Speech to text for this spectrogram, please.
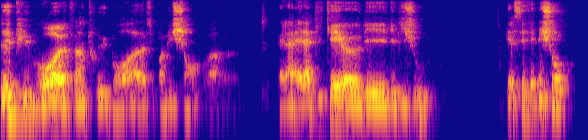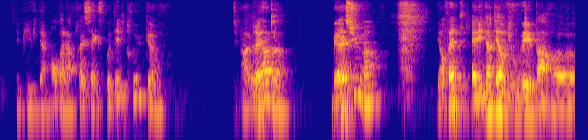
Et puis, bon, elle a fait un truc, bon, euh, c'est pas méchant, quoi. Elle a, elle piqué euh, des, bijoux, puis elle s'est fait pécho. Et puis évidemment, bah, la presse a exploité le truc. C'est pas agréable, mais elle assume. Hein. Et en fait, elle est interviewée par euh,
